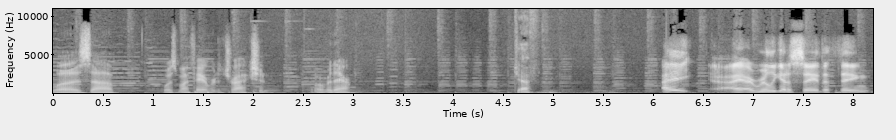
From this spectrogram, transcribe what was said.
was uh, was my favorite attraction over there. Jeff? I I really got to say the thing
